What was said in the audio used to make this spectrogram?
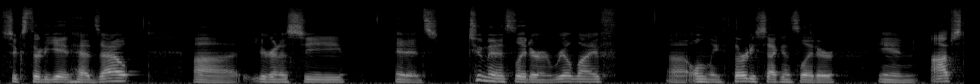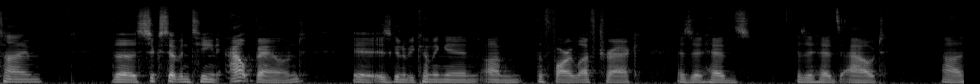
638 heads out, uh, you're going to see it's 2 minutes later in real life, uh, only 30 seconds later in ops time, the 617 outbound is going to be coming in on the far left track as it heads as it heads out uh,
